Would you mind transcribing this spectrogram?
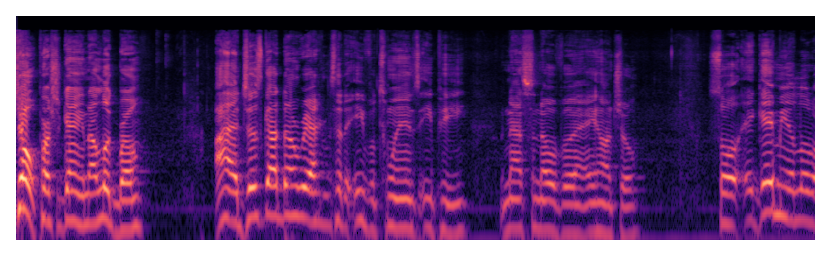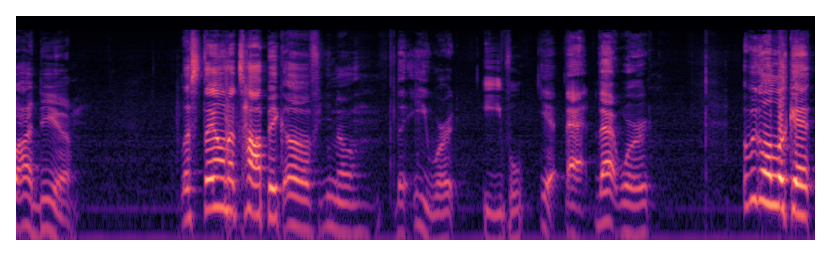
Yo, Pressure Gang. Now look, bro. I had just got done reacting to the Evil Twins EP with Nasanova and A Huncho. So it gave me a little idea. Let's stay on the topic of, you know, the E word. Evil. Yeah, that that word. And we're gonna look at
